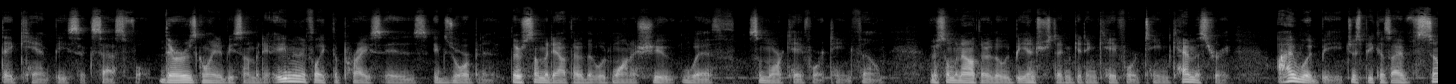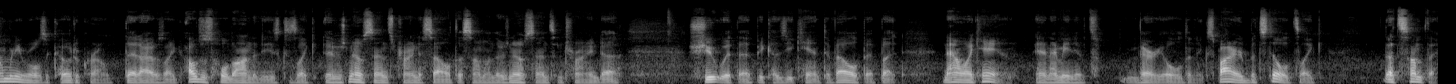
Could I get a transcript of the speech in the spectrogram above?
they can't be successful. There is going to be somebody, even if like the price is exorbitant, there's somebody out there that would want to shoot with some more K14 film there's someone out there that would be interested in getting K14 chemistry. I would be, just because I have so many rolls of Kodachrome that I was like, I'll just hold on to these because like there's no sense trying to sell it to someone. There's no sense in trying to shoot with it because you can't develop it. But now I can. And I mean, it's very old and expired, but still, it's like that's something.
